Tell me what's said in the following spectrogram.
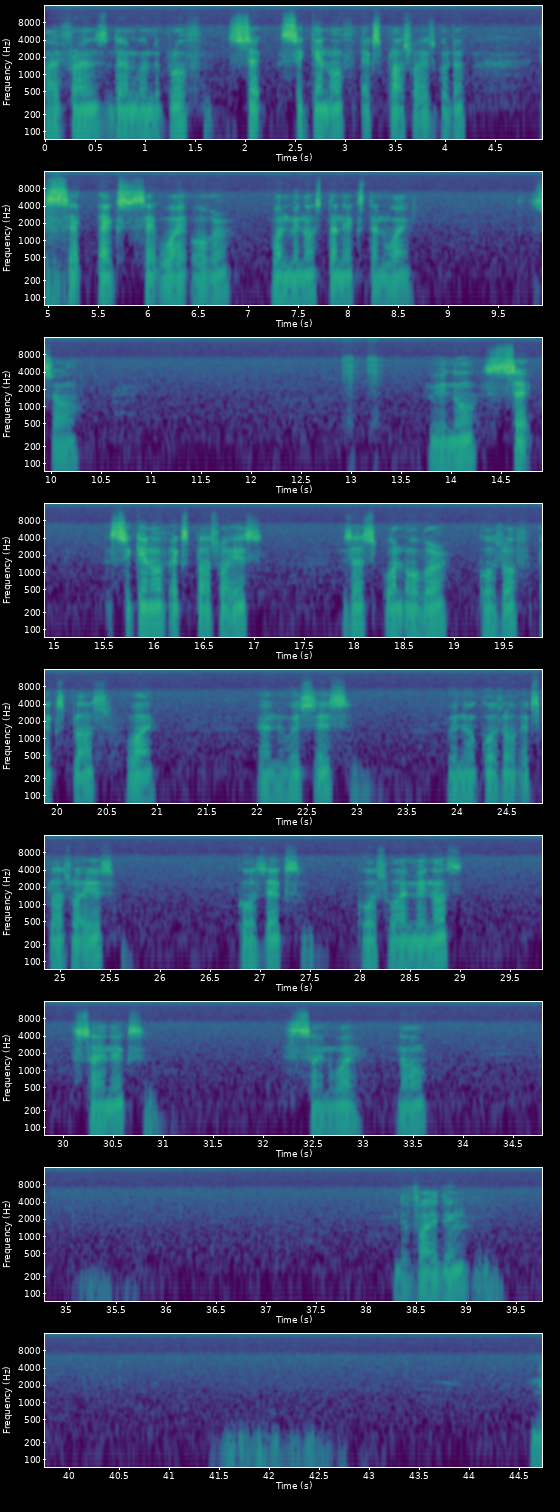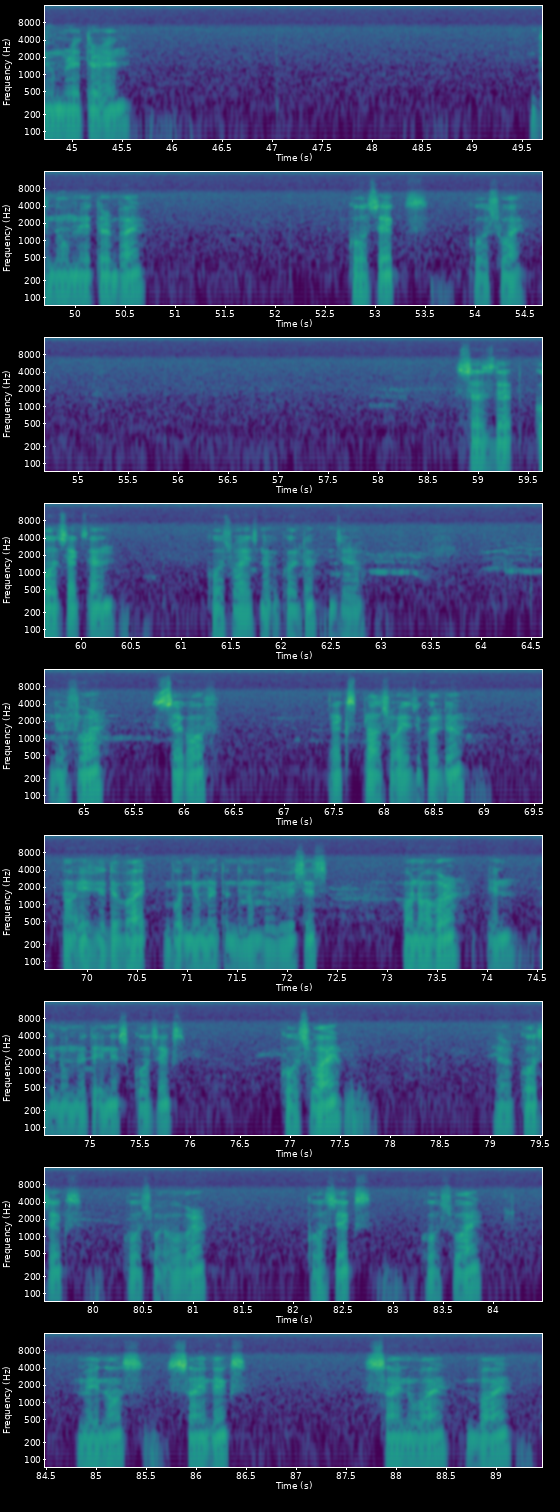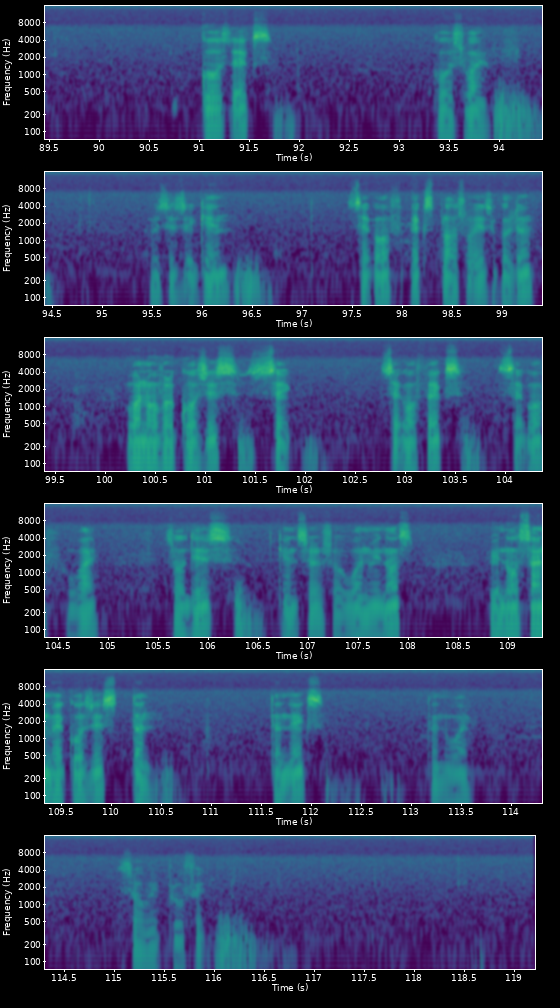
Hi friends, today I'm going to prove sec secant of x plus y is equal to sec x sec y over 1 minus tan x tan y. So we know sec secant of x plus y is just 1 over cos of x plus y and which is we know cos of x plus y is cos x cos y minus sin x. Sin y. Now dividing. Numerator and denominator by cos x cos y such that cos x and cos y is not equal to 0. Therefore, sec of x plus y is equal to now if you divide both numerator and denominator which is 1 over in denominator in is cos x cos y here cos x cos y over cos x cos y minus sin x sin y by cos x cos y which is again sec of x plus y is equal to 1 over cos is sec sec of x sec of y. So this cancel. So 1 minus we know sine by cos is tan tan x tan y. So we prove it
